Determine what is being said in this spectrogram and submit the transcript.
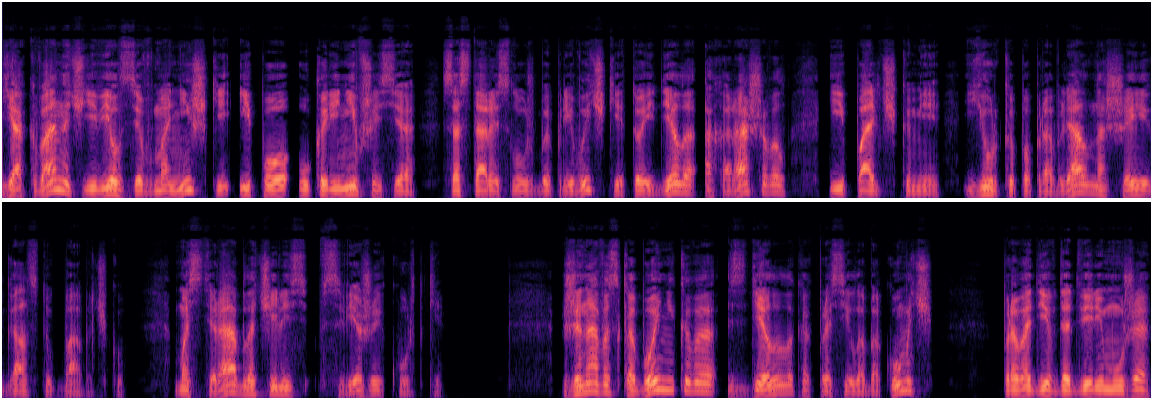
Якваныч явился в манишке и по укоренившейся со старой службы привычке то и дело охорашивал и пальчиками Юрка поправлял на шее галстук-бабочку. Мастера облачились в свежие куртки. Жена Воскобойникова сделала, как просил Абакумыч, проводив до двери мужа,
